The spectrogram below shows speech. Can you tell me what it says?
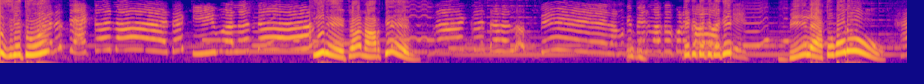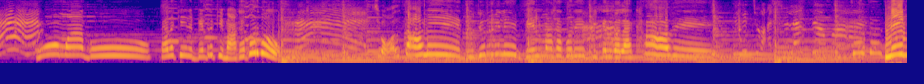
করছিস রে তুই কি রে এটা নারকেল? দেখি দেখি দেখি। বেল এত বড়? হ্যাঁ। ও মা গো তাহলে কি বেলটা কি মাখা করব? হ্যাঁ। চল তাহলে দুজন মিলে বেল মাখা করে বিকেলবেলা খাওয়া হবে। অনেক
